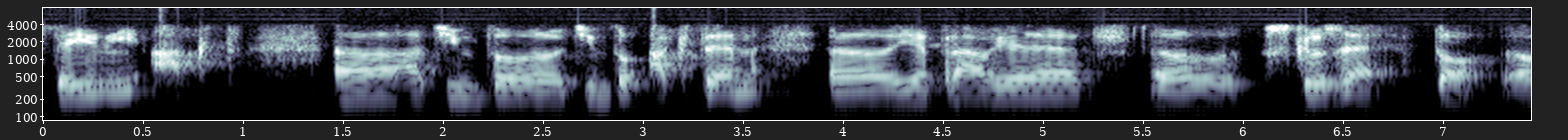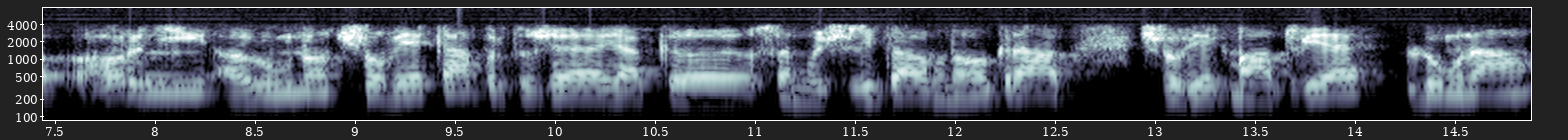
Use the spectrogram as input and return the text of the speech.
stejný akt, a tímto, tímto aktem je právě skrze to horní lůno člověka, protože, jak eh, jsem už říkal mnohokrát, člověk má dvě lůna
